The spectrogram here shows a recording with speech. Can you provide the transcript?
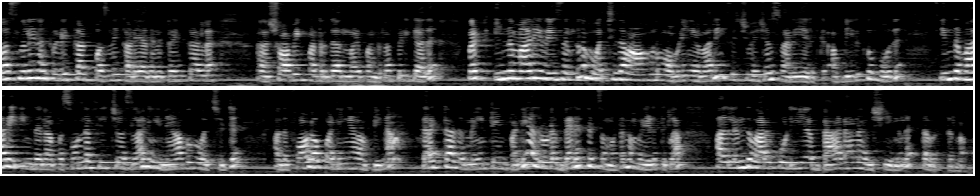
பர்சனலி நான் கிரெடிட் கார்டு பர்சனே கிடையாது. எனக்கு கிரெடிட் கார்டில் ஷாப்பிங் பண்ணுறது அந்த மாதிரி பண்ணுறதுலாம் பிடிக்காது. பட் இந்த மாதிரி ரீசனுக்கு நம்ம வச்சு தான் ஆகணும் அப்படிங்கிற மாதிரி சுச்சுவேஷன்ஸ் நிறைய இருக்குது அப்படி இருக்கும்போது இந்த மாதிரி இந்த நான் இப்போ சொன்ன ஃபீச்சர்ஸ்லாம் நீங்கள் ஞாபகம் வச்சுட்டு அதை ஃபாலோ பண்ணீங்க அப்படின்னா கரெக்டாக அதை மெயின்டைன் பண்ணி அதோட பெனிஃபிட்ஸை மட்டும் நம்ம எடுத்துக்கலாம். அதுலேருந்து வரக்கூடிய பேடான விஷயங்களை தவிர்த்துடலாம்.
